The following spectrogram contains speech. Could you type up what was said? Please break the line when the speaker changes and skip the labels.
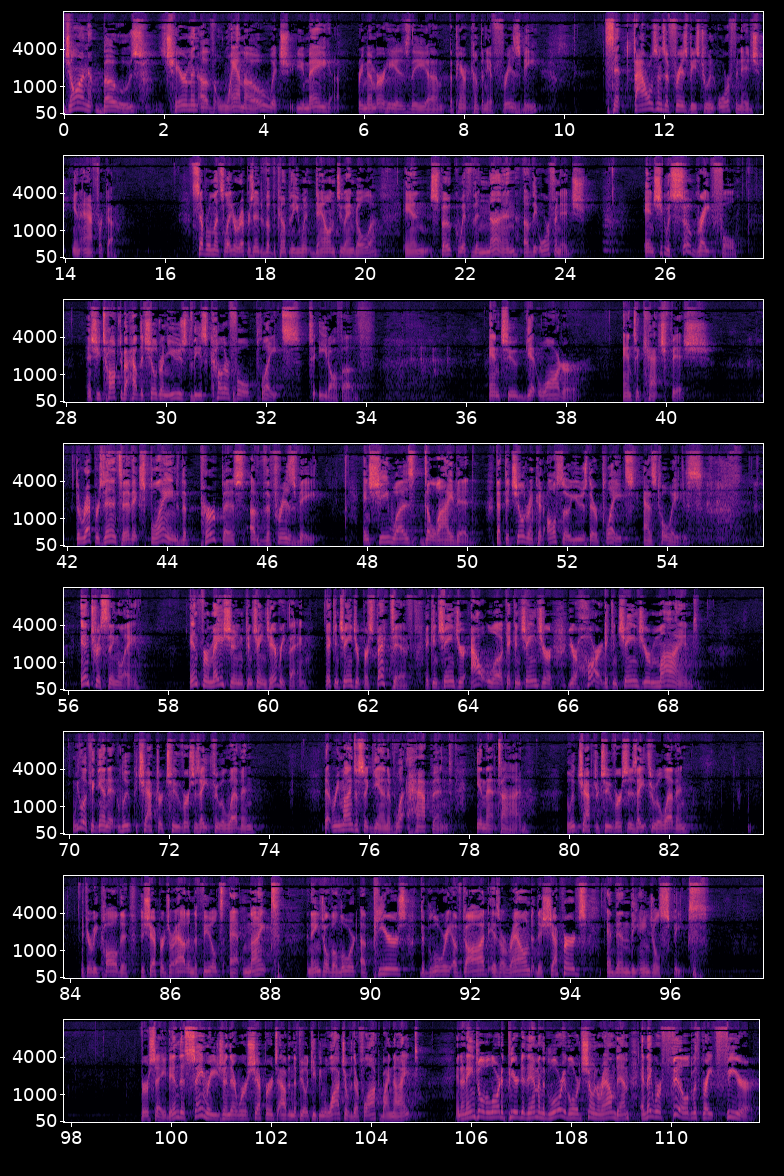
John Bowes, chairman of Wham-O, which you may remember, he is the, um, the parent company of Frisbee, sent thousands of Frisbees to an orphanage in Africa. Several months later, a representative of the company went down to Angola and spoke with the nun of the orphanage. And she was so grateful. And she talked about how the children used these colorful plates to eat off of and to get water and to catch fish. The representative explained the purpose of the frisbee, and she was delighted that the children could also use their plates as toys. Interestingly, information can change everything. It can change your perspective. It can change your outlook. It can change your, your heart. It can change your mind. We look again at Luke chapter 2, verses 8 through 11, that reminds us again of what happened in that time. Luke chapter 2, verses 8 through 11. If you recall, the, the shepherds are out in the fields at night. An angel of the Lord appears. The glory of God is around the shepherds. And then the angel speaks. Verse 8 In this same region, there were shepherds out in the field keeping watch over their flock by night. And an angel of the Lord appeared to them, and the glory of the Lord shone around them, and they were filled with great fear.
